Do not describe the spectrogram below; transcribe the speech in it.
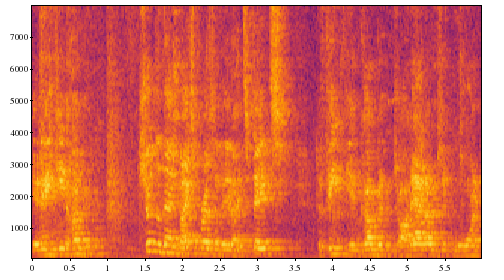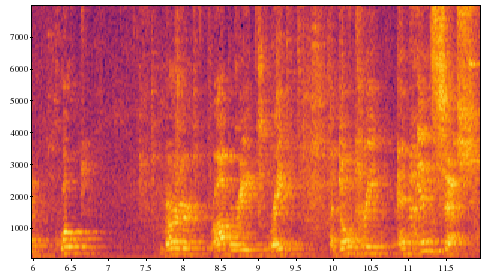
in 1800. Should the then Vice President of the United States defeat the incumbent John Adams, it warned, quote, murder, robbery, rape, adultery, and incest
